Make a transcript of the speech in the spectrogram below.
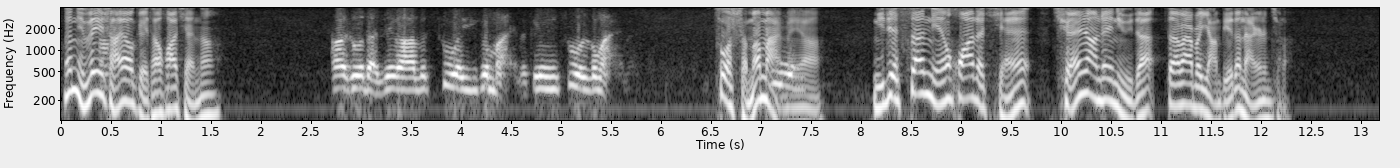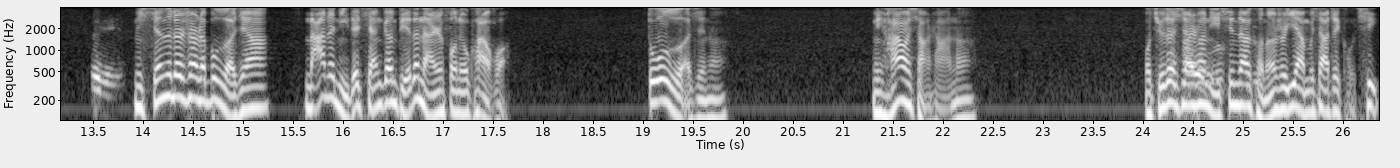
那你为啥要给他花钱呢？他说在这嘎达做一个买卖，给人做一个买卖。做什么买卖呀？你这三年花的钱，全让这女的在外边养别的男人去了。对，你寻思这事儿了不恶心啊？拿着你的钱跟别的男人风流快活，多恶心呢！你还要想啥呢？我觉得先生，你现在可能是咽不下这口气。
